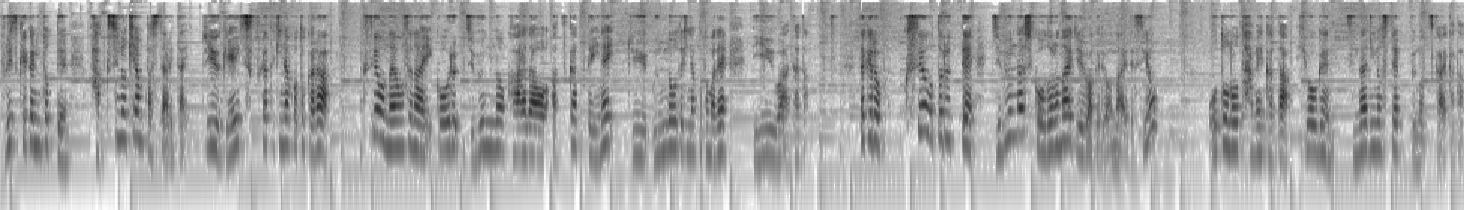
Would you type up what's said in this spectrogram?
振付家にとって白紙のキャンパスでありたいという芸術家的なことから癖を直せないイコール自分の体を扱っていないという運動的なことまで理由はただだけど癖を取るって自分らしく踊らないというわけではないですよ。音のため方表現つなぎのステップの使い方。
